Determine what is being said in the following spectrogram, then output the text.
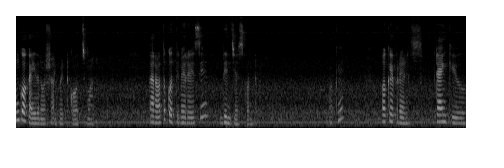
ఇంకొక ఐదు నిమిషాలు పెట్టుకోవచ్చు మనం. తర్వాత కొత్తిమీర వేసి దించేసుకుంటాం. Okay? Okay friends. Thank you.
